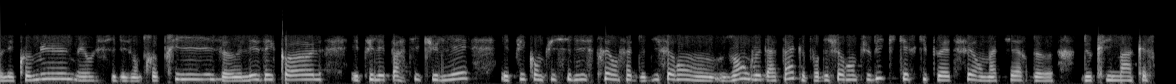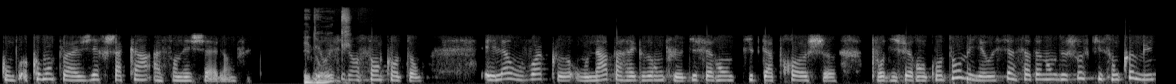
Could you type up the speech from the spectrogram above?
les communes, mais aussi les entreprises, les écoles, et puis les particuliers, et puis qu'on puisse illustrer en fait de différents angles d'attaque pour différents publics. Qu'est-ce qui peut être fait en matière de, de climat? Qu'est-ce qu'on, comment on peut agir chacun à son échelle en fait? Et donc, et aussi dans son canton. Et là, on voit qu'on a, par exemple, différents types d'approches pour différents cantons, mais il y a aussi un certain nombre de choses qui sont communes.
